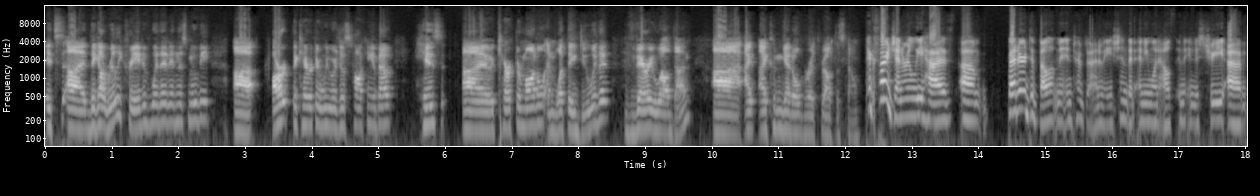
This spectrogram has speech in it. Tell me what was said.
It's uh, they got really creative with it in this movie. Uh, Art, the character we were just talking about, his uh, character model and what they do with it, very well done. Uh, I, I couldn't get over it throughout this film. Pixar generally has um, better development in terms of animation than anyone else in the industry. Um,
